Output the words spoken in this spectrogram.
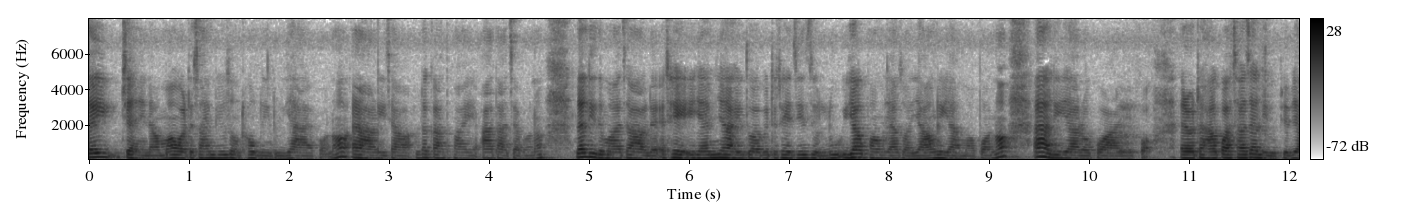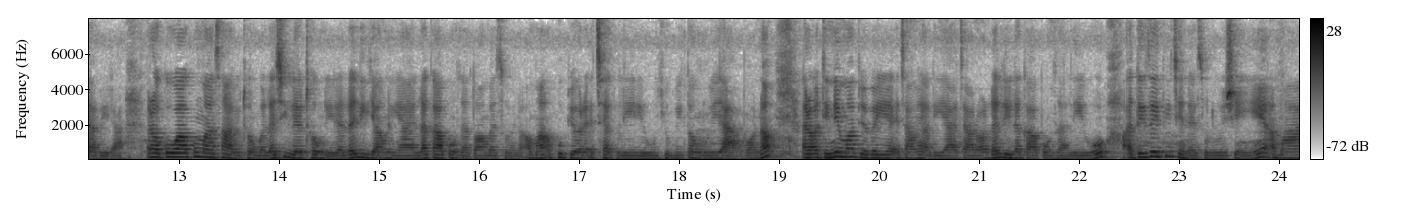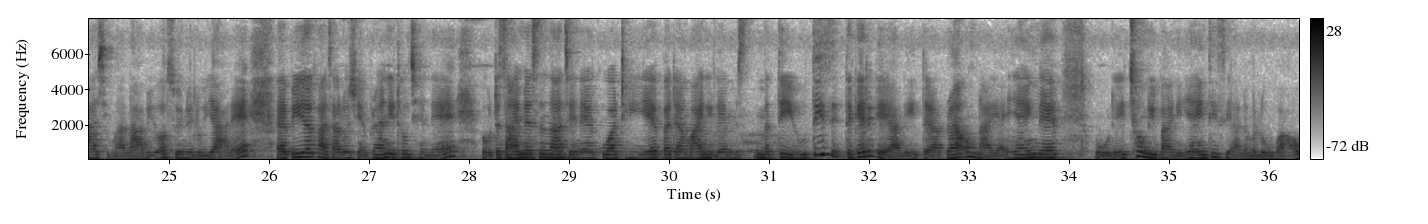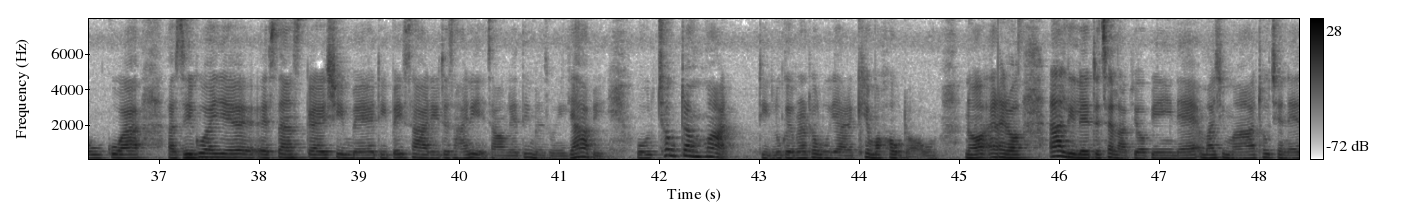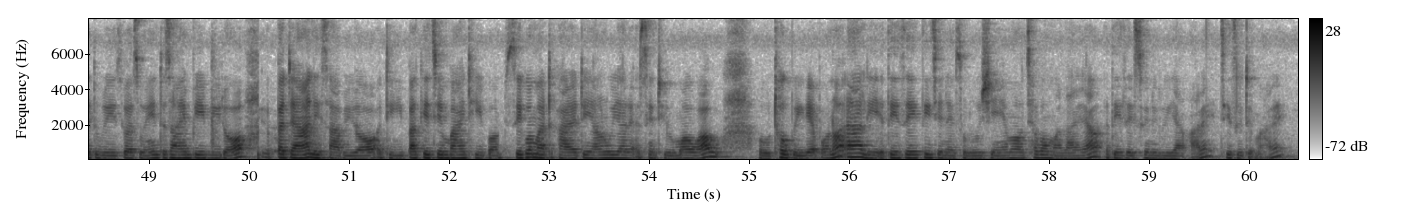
လိတ်ကြံရင်တော့မောင်ကဒီဇိုင်းမျိုးစုံထုတ်နေလို့ရတယ်ပေါ့နော်အဲ့ဒါလေးကြောင့်လက်ကသမားရဲ့အားသာချက်ပေါ့နော်လက်လီသမားကြောင့်လည်းအထည်အရမ်းများကြီးသွားပြီးတစ်ထည်ချင်းဆိုလူအယောက်ပေါင်းများစွာရောင်းနေရမှာပေါ့နော်အဲ့ဒါလေးရတော့ကွာတယ်ပေါ့အဲ့တော့ဒါကကွာခြားချက်လေးကိုပြပြပေးတာအဲ့တော့ကိုကအခုမှစပြီးထုံမယ်လက်ရှိလည်းထုံနေတယ်လက်လီရောင်းနေရတယ်လက်ကပုံစံသွားမယ်ဆိုရင်တော့အမအခုပြောတဲ့အချက်ကလေးတွေကိုယူပြီးသုံးလို့ရတာပေါ့နော်အဲ့တော့ဒီနေ့မှပြပြရဲ့အကြောင်းအရာလေးကကြတော့လက်လီလက်ကပုံစံလေးကိုအသေးစိတ်သိချင်တယ်ဆိုလို့ရှိရင်အမရှိမှလာပြီးတော့ဆွေးနွေးလို့ရတယ်အဲပြီးတဲ့အခါကျလို့ရှိရင် brand တွေထုတ်ချင်တယ်ဟိုဒီဇိုင်းပဲစဉ်းစားချင်တယ်ကိုကဒီရဲ့ pattern ပိုင်းတွေလည်းမသိဘူးသိတကယ်တကယ်ကလေတဲ့ brand owner ရဲ့အရင်လဲဟိုလေချုပ်နေပိုင်းတွေအရင်သိစရာလည်းမလိုပါဘူးကိုကဈေးကွက်ရဲ့ sense scale ရှိမယ်ဒီပိတ်စာတွေဒီဇိုင်းတွေအကြောင်းလည်းသိမယ်ဆိုရင်ရပြီဟိုချုပ်တက်မှ ဒီ local brand ထုတ်လို့ရတယ်ခင်မဟုတ်တော့ဘူးเนาะအဲ့တော့အဲ့ဒါလေးလည်းတစ်ချက်လာပြောပြရင်းနဲ့အမရှိမှာထုတ်ချင်တဲ့သူတွေဆိုဆိုရင်ဒီဇိုင်းပေးပြီးတော့ pattern ကနေစပြီးတော့ဒီ packaging ပိုင်းထိပေါ့ဈေးကွက်မှာတခါတည်းတင်အောင်လို့ရတဲ့အဆင့်ထိကိုမဟုတ်ပါဘူးဟိုထုတ်ပေးတယ်ပေါ့เนาะအဲ့ဒါလေးအသေးစိတ်သိချင်တယ်ဆိုလို့ရှိရင်မောင်ချက်ပေါက်မှာလာရအောင်အသေးစိတ်ဆွေးနွေးလို့ရပါတယ်ကျေးဇူးတင်ပါတယ်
